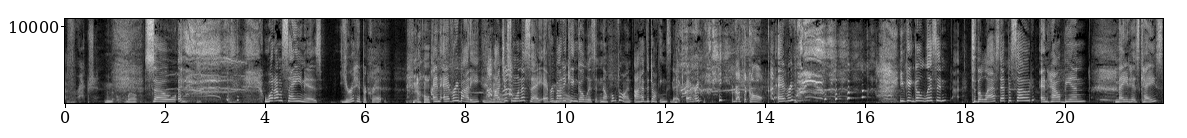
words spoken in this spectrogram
a fraction. No, well, So what I'm saying is you're a hypocrite. no. And everybody, I just want to say, everybody No. can go listen. No, hold on. I have the talking stick. Everybody, I got the conch. everybody, you can go listen to the last episode and how Ben made his case,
